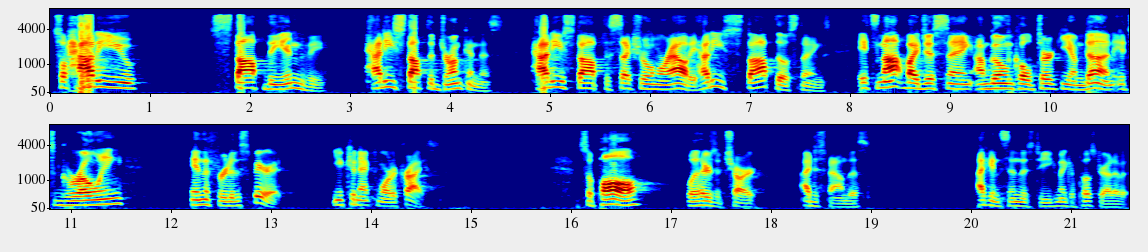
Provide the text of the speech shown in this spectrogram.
So how do you stop the envy? How do you stop the drunkenness? How do you stop the sexual immorality? How do you stop those things? It's not by just saying, I'm going cold turkey, I'm done. It's growing in the fruit of the Spirit. You connect more to Christ. So, Paul, well, here's a chart. I just found this. I can send this to you. You can make a poster out of it.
